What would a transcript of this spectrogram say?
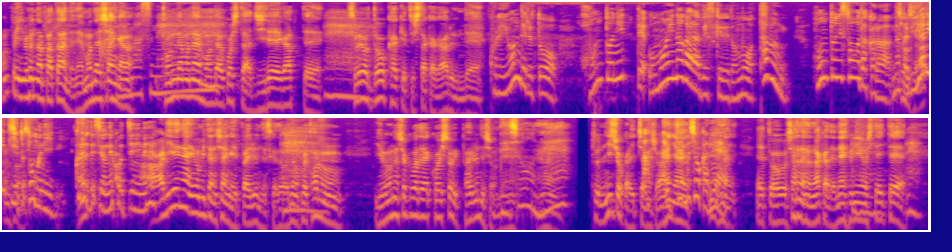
本当にいろんなパターンでね、問題社員がとんでもない問題を起こした事例があって、ええそれをどう解決したかがあるんで、これ読んでると、本当にって思いながらですけれども、多分、本当にそうだから、なんかリアリティとともに来るんですよね、こっちにね。ありえないよみたいな社員がいっぱいいるんですけど、ええでもこれ多分、いろんな職場でこういう人いっぱいいるんでしょうね。でしょうはいね。ちょっと2章から言っちゃいましょう。あ言っちゃいましょうかねえっと、社内の中でね、不倫をしていて、え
